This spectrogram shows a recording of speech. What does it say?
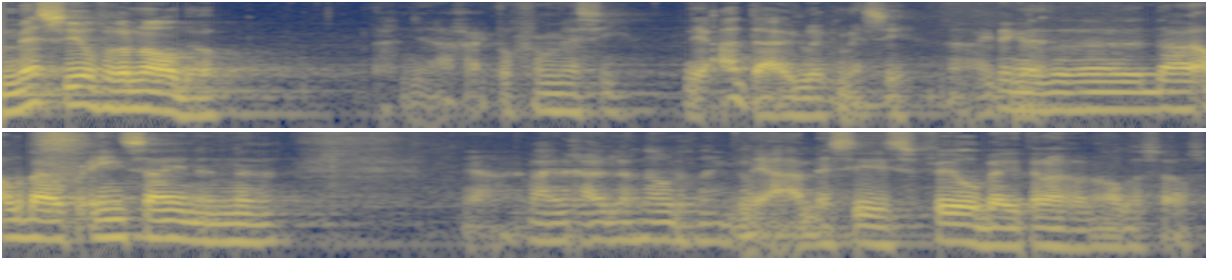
Messi of Ronaldo? Ja, ga ik toch voor Messi. Ja, duidelijk Messi. Ja, ik denk dat we daar allebei over eens zijn en uh, ja, weinig uitleg nodig denk ik. Ja, Messi is veel beter dan Ronaldo zelfs.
